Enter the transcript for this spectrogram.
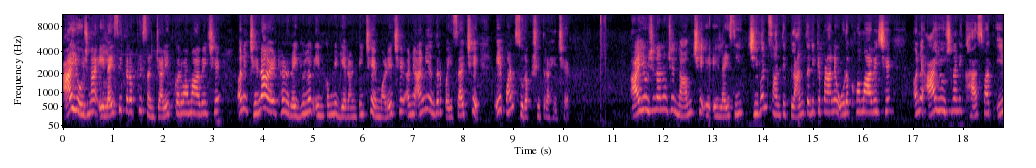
આ યોજના એલઆઈસી તરફથી સંચાલિત કરવામાં આવે છે અને જેના હેઠળ રેગ્યુલર ઇન્કમની ગેરંટી છે, મળે છે અને આની અંદર પૈસા છે, એ પણ સુરક્ષિત રહે છે. આ યોજનાનું જે નામ છે એ એલઆઈસી જીવન શાંતિ પ્લાન તરીકે પણ આને ઓળખવામાં આવે છે. અને આ યોજનાની ખાસ વાત એ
